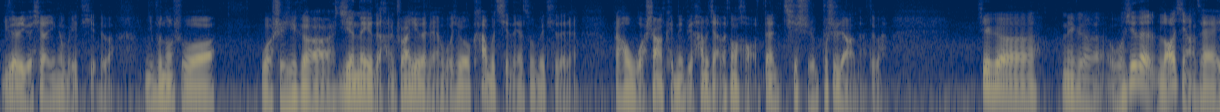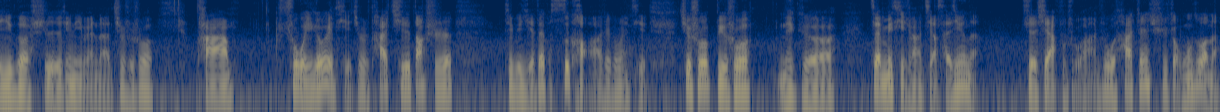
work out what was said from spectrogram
越来越像一个媒体，对吧？你不能说我是一个业内的很专业的人，我就看不起那些做媒体的人，然后我上肯定比他们讲的更好，但其实不是这样的，对吧？这个那个，我记得老蒋在一个视频里面呢，就是说，他说过一个问题，就是他其实当时这个也在思考啊这个问题，就说比如说那个在媒体上讲财经的这些 UP 主啊，如果他真去找工作呢，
